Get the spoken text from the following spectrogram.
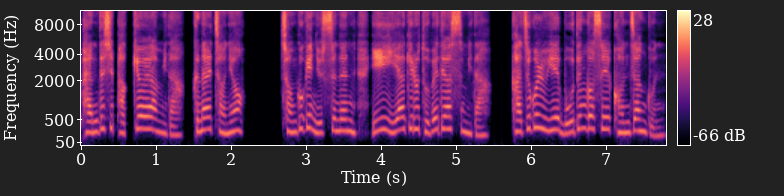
반드시 바뀌어야 합니다. 그날 저녁 전국의 뉴스는 이 이야기로 도배되었습니다. 가족을 위해 모든 것을 건 장군.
